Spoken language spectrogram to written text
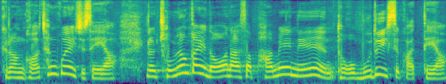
그런 거 참고해 주세요. 이런 조명까지 넣어놔서 밤에는 더 무드 있을 것 같아요.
